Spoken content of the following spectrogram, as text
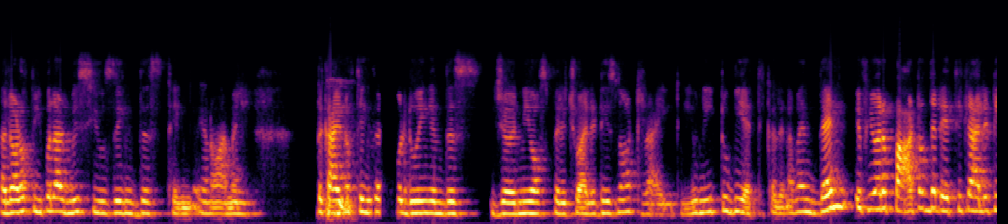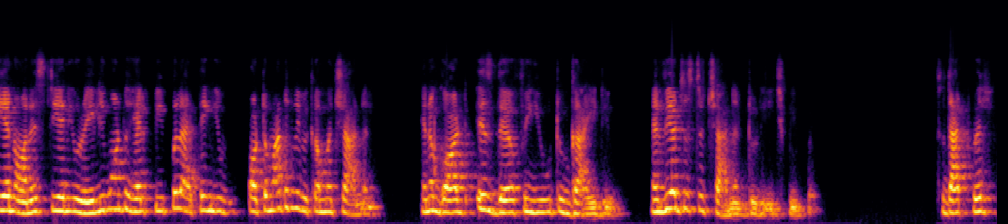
A lot of people are misusing this thing. You know, I mean, the kind of Mhm. things that are doing in this journey of spirituality is not right. You need to be ethical enough. And then, if you are a part of that ethicality and honesty and you really want to help people, I think you automatically become a channel. You know, God is there for you to guide you. And we are just a channel to reach people. So that will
